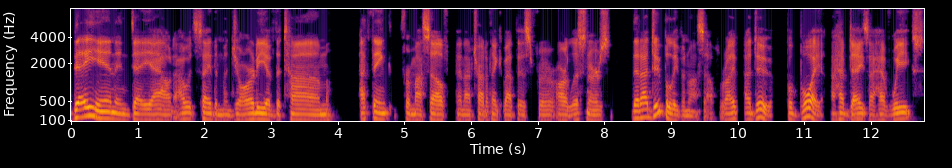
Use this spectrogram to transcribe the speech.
day in and day out, I would say the majority of the time, I think for myself, and I try to think about this for our listeners, that I do believe in myself, right? I do. But boy, I have days, I have weeks,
